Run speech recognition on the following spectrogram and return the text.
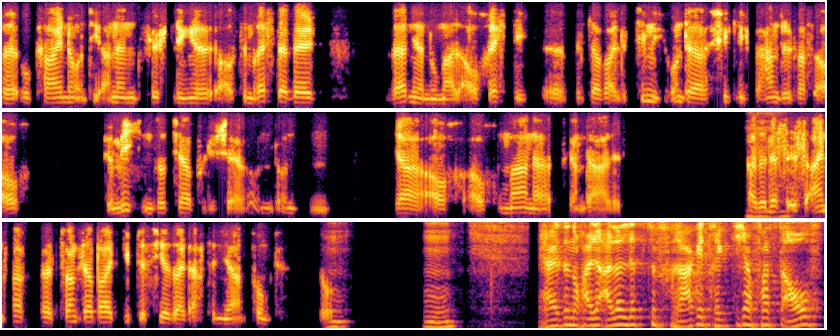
äh, Ukraine und die anderen Flüchtlinge aus dem Rest der Welt werden ja nun mal auch rechtlich äh, mittlerweile ziemlich unterschiedlich behandelt, was auch für mich ein sozialpolitischer und, und ein ja auch auch humaner Skandal ist. Also das mhm. ist einfach, äh, Zwangsarbeit gibt es hier seit 18 Jahren. Punkt. So. Mhm. Mhm. Herr Heise, noch eine allerletzte Frage, trägt sich ja fast auf.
